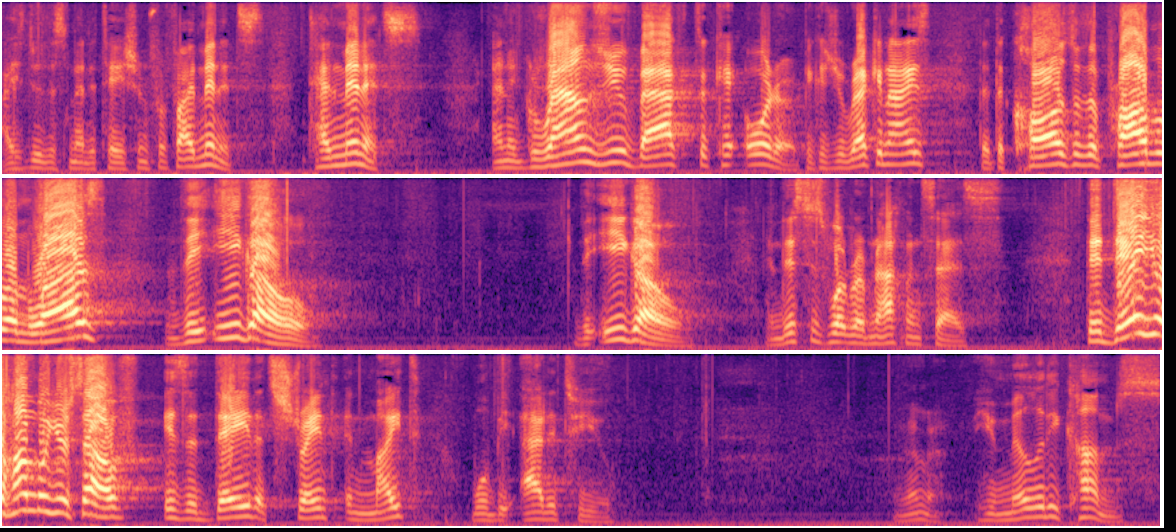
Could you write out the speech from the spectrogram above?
I do this meditation for five minutes, 10 minutes, and it grounds you back to order because you recognize that the cause of the problem was the ego. The ego. And this is what Rab Nachman says. The day you humble yourself is the day that strength and might will be added to you. Remember, humility comes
